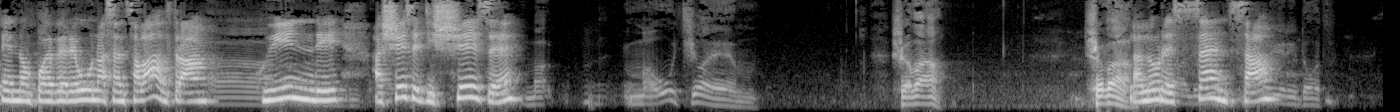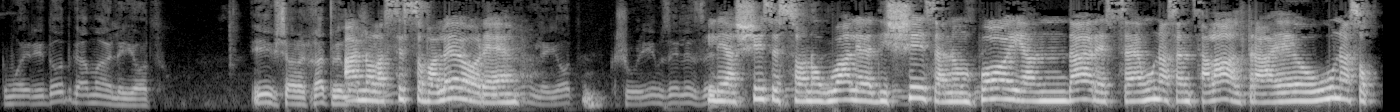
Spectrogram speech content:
E non puoi avere una senza l'altra. Quindi ascese e discese la loro essenza hanno lo stesso valore. Le ascese sono uguali alla discesa, non puoi andare una senza l'altra e una so-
